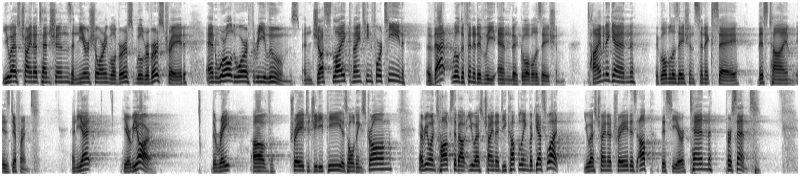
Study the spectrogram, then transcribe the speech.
US China tensions and nearshoring will reverse, will reverse trade, and World War III looms. And just like 1914, that will definitively end globalization. Time and again, the globalization cynics say, this time is different. And yet, here we are. The rate of trade to GDP is holding strong. Everyone talks about US China decoupling, but guess what? US China trade is up this year 10%.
